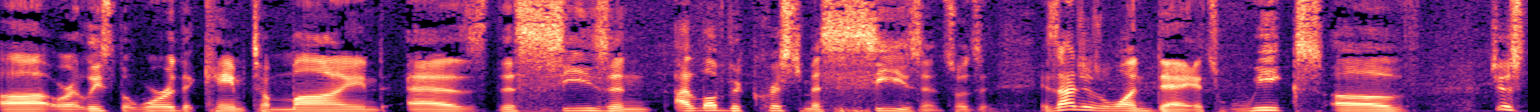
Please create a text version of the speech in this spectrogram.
uh, or at least the word that came to mind as this season. I love the Christmas season. So it's it's not just one day; it's weeks of just.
